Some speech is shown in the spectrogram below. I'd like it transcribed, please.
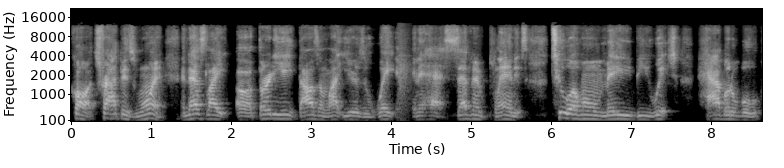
called TRAPPIST One, and that's like uh, thirty eight thousand light years away, and it has seven planets. Two of them may be which habitable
